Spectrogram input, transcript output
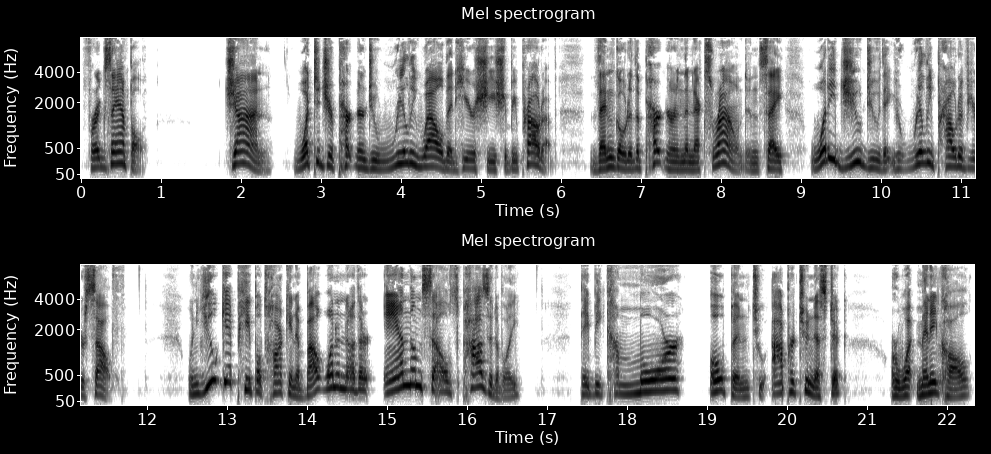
For example, John, what did your partner do really well that he or she should be proud of? Then go to the partner in the next round and say, What did you do that you're really proud of yourself? When you get people talking about one another and themselves positively, they become more open to opportunistic or what many call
